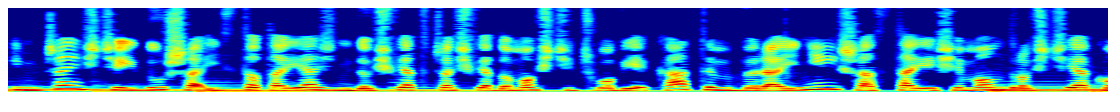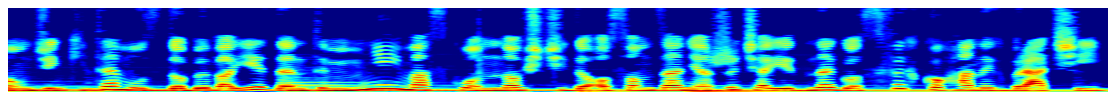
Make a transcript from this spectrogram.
Im częściej dusza istota jaźń doświadcza świadomości człowieka, tym wyrajniejsza staje się mądrość, jaką dzięki temu zdobywa jeden, tym mniej ma skłonności do osądzania życia jednego swych kochanych braci.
